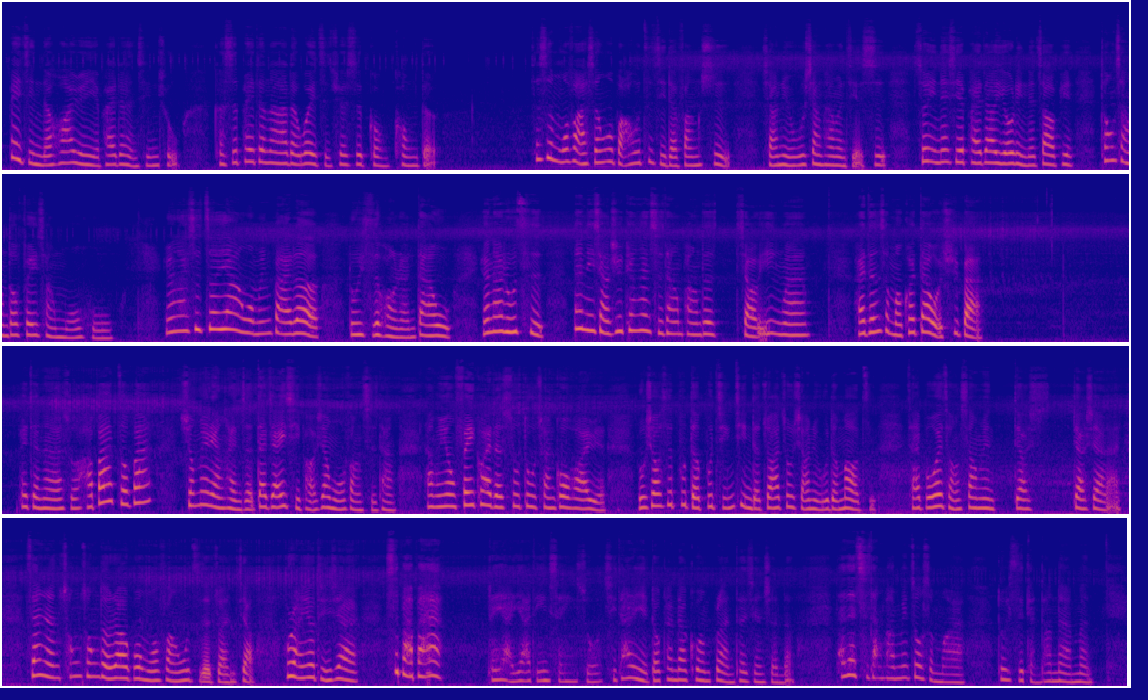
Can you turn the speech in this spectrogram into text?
背景的花园也拍得很清楚。可是佩特娜拉的位置却是空空的，这是魔法生物保护自己的方式。小女巫向他们解释，所以那些拍到幽灵的照片通常都非常模糊。原来是这样，我明白了。路易斯恍然大悟，原来如此。那你想去看看池塘旁的脚印吗？还等什么？快带我去吧。佩特娜拉说：“好吧，走吧。”兄妹俩喊着，大家一起跑向模仿池塘。他们用飞快的速度穿过花园。卢修斯不得不紧紧地抓住小女巫的帽子，才不会从上面掉掉下来。三人匆匆地绕过模仿屋子的转角，忽然又停下来。是爸爸，雷亚压低声音说。其他人也都看到库恩布兰特先生了。他在池塘旁边做什么啊？路易斯感到纳闷。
